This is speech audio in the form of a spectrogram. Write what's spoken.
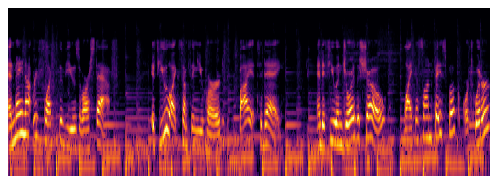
and may not reflect the views of our staff. If you like something you heard, buy it today. And if you enjoy the show, like us on Facebook or Twitter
